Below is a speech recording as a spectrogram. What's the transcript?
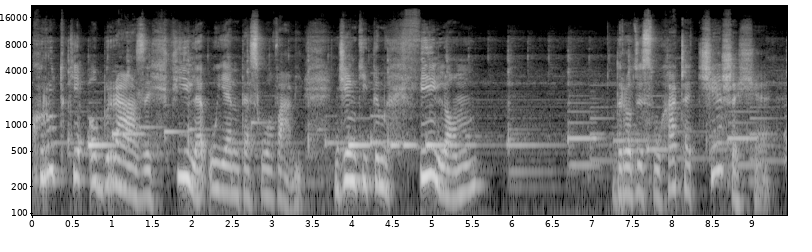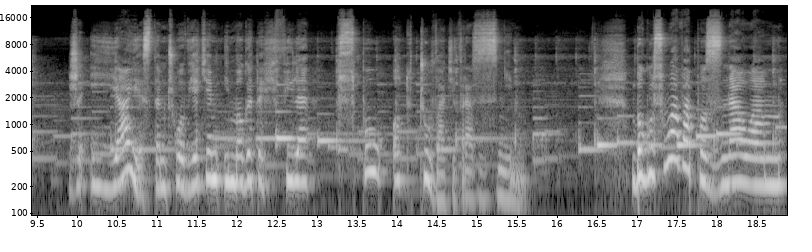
krótkie obrazy, chwile ujęte słowami. Dzięki tym chwilom, drodzy słuchacze, cieszę się, że i ja jestem człowiekiem i mogę te chwile współodczuwać wraz z nim. Bogusława poznałam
